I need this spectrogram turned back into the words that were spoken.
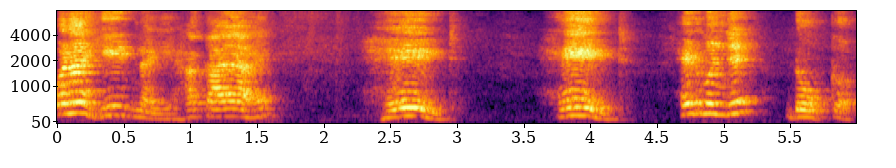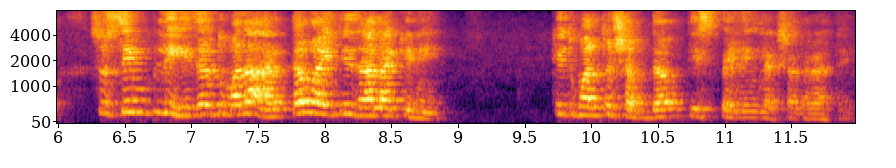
पण हा हीड नाही. हा काय आहे? हेड हेड हेड म्हणजे डोकं. सो सिम्पली जर तुम्हाला अर्थ माहिती झाला की नाही की तुम्हाला तो शब्द ती स्पेलिंग लक्षात राहते.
